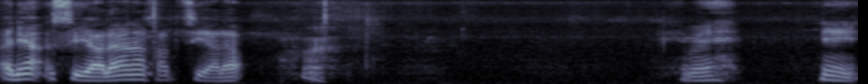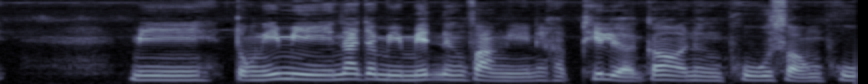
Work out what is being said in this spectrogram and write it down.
อันเนี้ยเสียแล้วนะครับ เสียแล้ว เห็นไหมนี่มีตรงนี้มีน่าจะมีเม็ดหนึ่งฝั่งนี้นะครับ ที่เหลือก็หนึ่งภูสองภู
